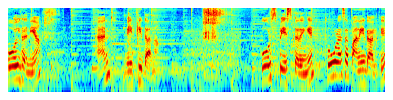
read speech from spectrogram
होल धनिया एंड मेथी दाना। कोर्स पेस्ट करेंगे, थोड़ा सा पानी डाल के,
